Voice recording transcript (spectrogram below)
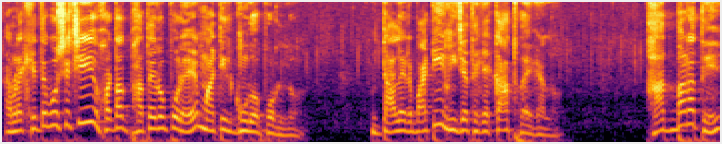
আমরা খেতে বসেছি হঠাৎ ভাতের ওপরে মাটির গুঁড়ো পড়ল। ডালের বাটি নিজে থেকে কাত হয়ে গেল। হাত বাড়াতে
